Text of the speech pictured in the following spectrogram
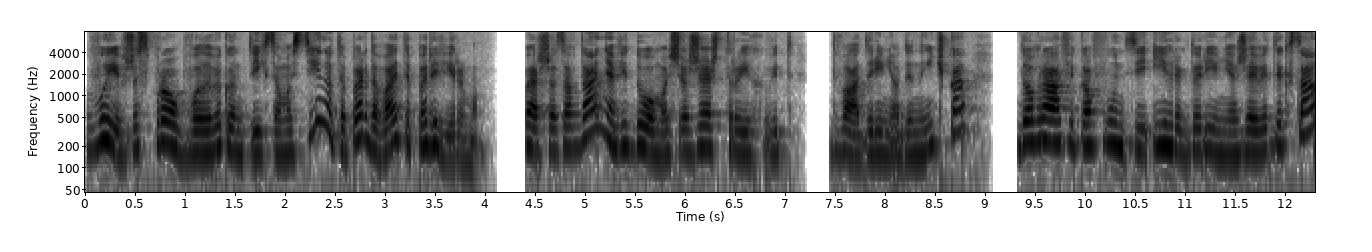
ви вже спробували виконати їх самостійно, тепер давайте перевіримо. Перше завдання відомо, що g' від 2 дорівнює 1, до графіка функції y дорівнює g від x,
